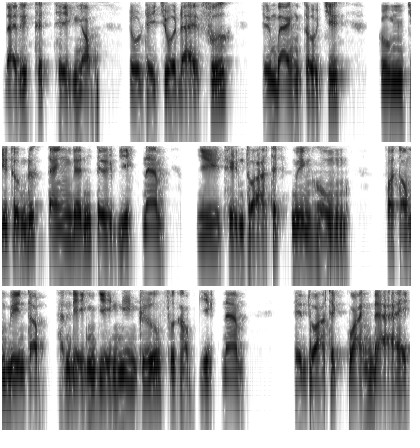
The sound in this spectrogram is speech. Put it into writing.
đại đức thích thiện ngọc, trụ trì chùa Đại Phước, trưởng ban tổ chức cùng chư tôn đức tăng đến từ Việt Nam như Thượng tọa Thích Nguyên Hùng, Phó tổng biên tập Thánh điển Viện Nghiên cứu Phật học Việt Nam, Thượng tọa Thích Quảng Đại,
